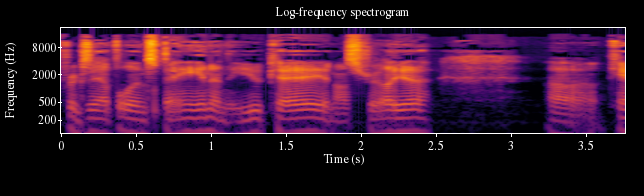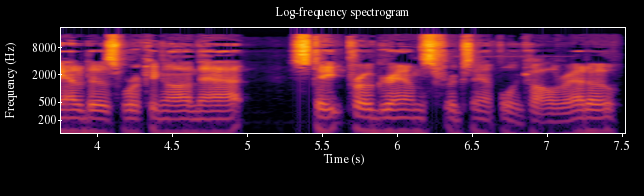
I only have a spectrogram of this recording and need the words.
For example, in Spain and the UK and Australia, uh, Canada is working on that. State programs, for example, in Colorado,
